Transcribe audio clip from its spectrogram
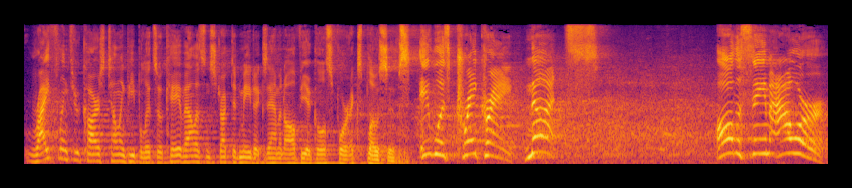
rifling through cars telling people it's okay. Val has instructed me to examine all vehicles for explosives. It was cray cray, nuts. All the same hour.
